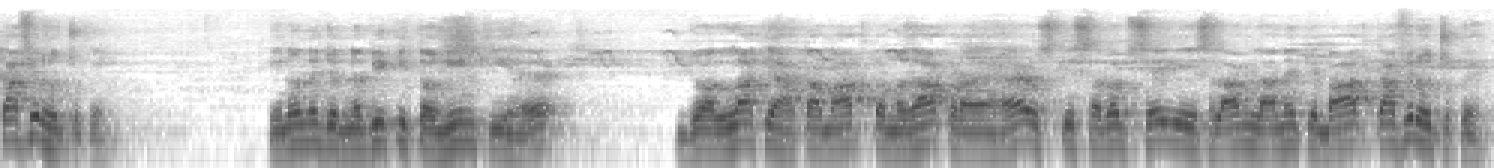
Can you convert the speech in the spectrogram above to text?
کافر ہو چکے ہیں۔ انہوں نے جو نبی کی توہین کی ہے، جو اللہ کے احکامات کا مذاق اڑایا ہے، اس کی سبب سے یہ اسلام لانے کے بعد کافر ہو چکے ہیں۔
